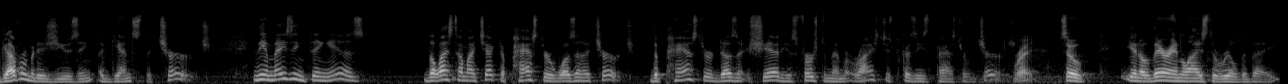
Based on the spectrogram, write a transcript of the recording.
government is using against the church. And the amazing thing is, the last time I checked, a pastor wasn't a church. The pastor doesn't shed his First Amendment rights just because he's the pastor of a church. Right. So, you know, therein lies the real debate.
